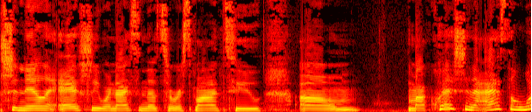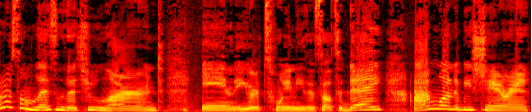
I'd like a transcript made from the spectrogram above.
Chanel and Ashley were nice enough to respond to um, my question. I asked them, what are some lessons that you learned in your 20s? And so today I'm going to be sharing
